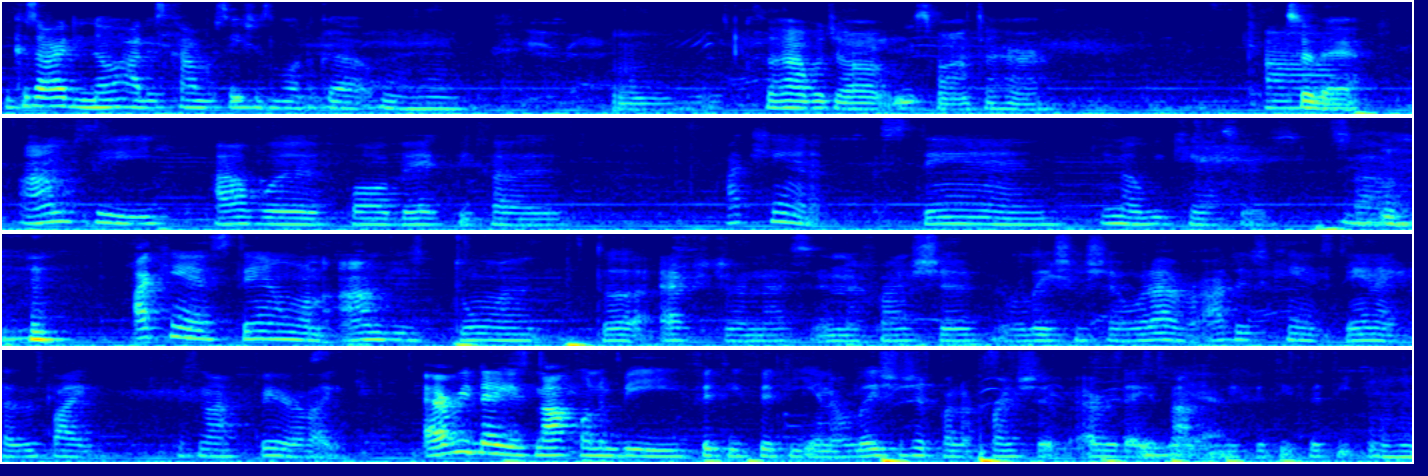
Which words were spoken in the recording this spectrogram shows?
because I already know how this conversation is going to go. Mm-hmm. Mm. So how would y'all respond to her to Um, that? Honestly, I would fall back because I can't stand, you know, we cancers. So I can't stand when I'm just doing the extra extraness in the friendship, relationship, whatever. I just can't stand it because it's like, it's not fair. Like, every day is not going to be 50 50 in a relationship and a friendship. Every day is not Yeah. going to be 50 50. Mm-hmm.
